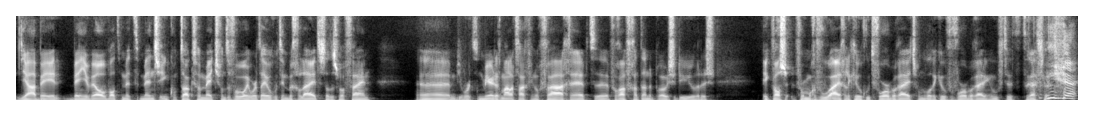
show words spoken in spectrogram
ja, ben je, ben je wel wat met mensen in contact van match van tevoren. Je wordt er heel goed in begeleid, dus dat is wel fijn. Je wordt meerdere malen gevraagd of je nog vragen hebt, voorafgaand aan de procedure. Dus ik was voor mijn gevoel eigenlijk heel goed voorbereid, zonder dat ik heel veel voorbereiding hoefde te treffen. ja.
